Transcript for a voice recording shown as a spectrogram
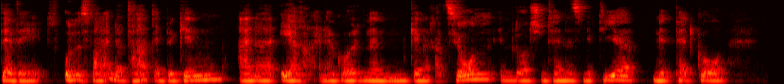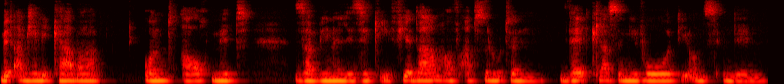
der Welt. Und es war in der Tat der Beginn einer Ära, einer goldenen Generation im deutschen Tennis mit dir, mit Petko, mit Angelique Kerber und auch mit Sabine Lisicki. Vier Damen auf absolutem Weltklasse-Niveau, die uns in den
